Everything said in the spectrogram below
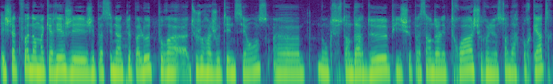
Et chaque fois dans ma carrière, j'ai passé d'un club à l'autre pour euh, toujours ajouter une séance. Euh, donc standard 2, puis je suis passé en Anderlecht 3, je suis revenu au standard pour 4.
